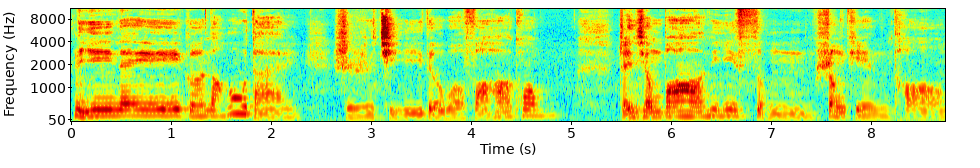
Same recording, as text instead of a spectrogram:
你那个脑袋是气得我发狂，真想把你送上天堂。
